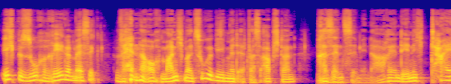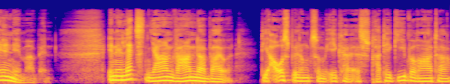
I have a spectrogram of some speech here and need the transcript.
Ich besuche regelmäßig, wenn auch manchmal zugegeben mit etwas Abstand, Präsenzseminare, in denen ich Teilnehmer bin. In den letzten Jahren waren dabei die Ausbildung zum EKS Strategieberater,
